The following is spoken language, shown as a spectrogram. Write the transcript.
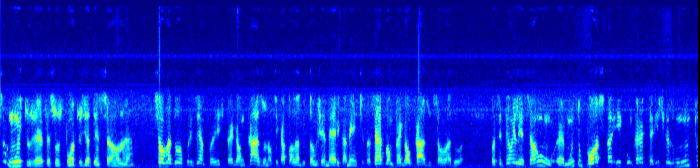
São muitos, Jefferson, os pontos de atenção, né? Salvador, por exemplo, a gente pegar um caso, não ficar falando tão genericamente, tá certo? Vamos pegar o caso de Salvador. Você tem uma eleição é, muito posta e com características muito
